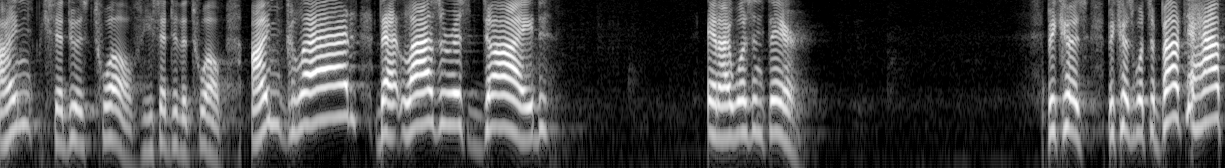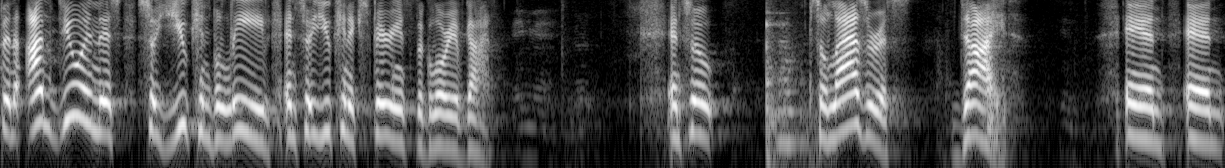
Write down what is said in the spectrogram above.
I'm, he said to his 12, he said to the 12, I'm glad that Lazarus died and I wasn't there. Because, because what's about to happen, I'm doing this so you can believe and so you can experience the glory of God. Amen. And so, so Lazarus died. And, and,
